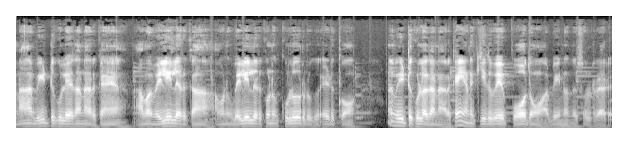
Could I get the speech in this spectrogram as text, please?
நான் வீட்டுக்குள்ளேயே தானே இருக்கேன். அவன் வெளியில் இருக்கான். அவனுக்கு வெளியில் இருக்கணும் குளிர் எடுக்கும். நான் வீட்டுக்குள்ளே தானே இருக்கேன். எனக்கு இதுவே போதும் அப்படின்னு வந்து சொல்கிறாரு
